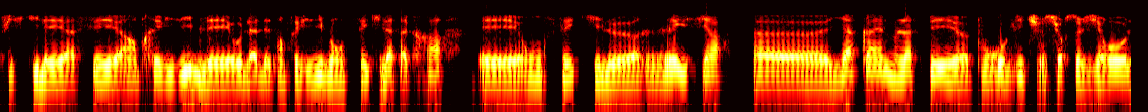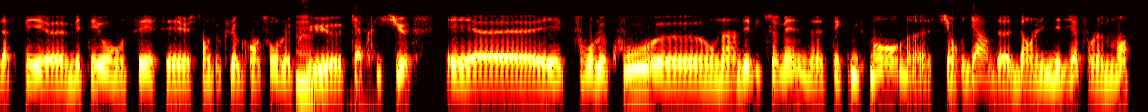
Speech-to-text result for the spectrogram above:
puisqu'il est assez imprévisible et au-delà d'être imprévisible, on sait qu'il attaquera et on sait qu'il réussira. Il euh, y a quand même l'aspect euh, pour Roglic sur ce Giro, l'aspect euh, météo, on sait, c'est sans doute le grand tour le plus capricieux. Et, et, pour le coup, on a un début de semaine, techniquement, si on regarde dans l'immédiat pour le moment,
